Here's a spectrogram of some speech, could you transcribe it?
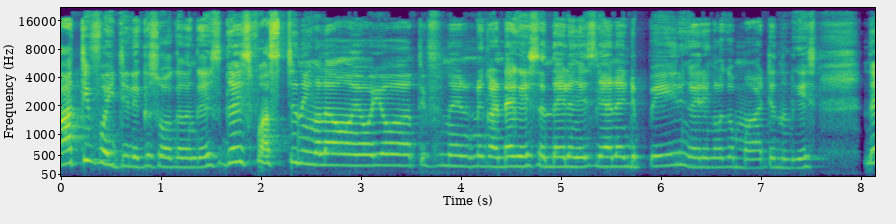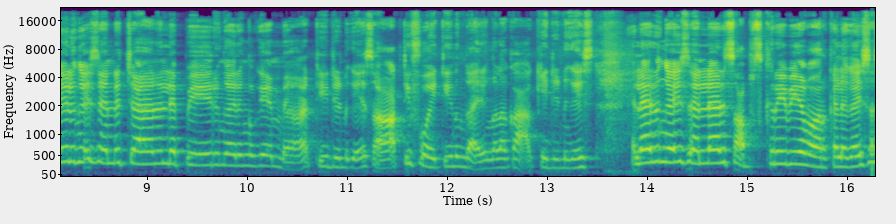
ആത്തിഫ് ഫൈറ്റിലേക്ക് സ്വാഗതം. ഗൈസ് ഗൈസ് ഫസ്റ്റ് നിങ്ങൾ യോയോ ആത്തിഫ് കണ്ട ഗൈസ് എന്തായാലും ഗൈസ് ഞാൻ അതിന്റെ പേരും കാര്യങ്ങളൊക്കെ മാറ്റുന്നുണ്ട് ഗൈസ് എന്തായാലും ഗൈസ് എന്റെ ചാനലിന്റെ പേരും കാര്യങ്ങളൊക്കെ മാറ്റിയിട്ടുണ്ട് ഗൈസ് ആത്തിഫ് ഫൈറ്റിന്നും കാര്യങ്ങളൊക്കെ ആക്കിയിട്ടുണ്ട് ഗൈസ് എല്ലാവരും ഗൈസ് എല്ലാവരും സബ്സ്ക്രൈബ് ചെയ്യാൻ മറക്കല്ല ഗൈസ്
